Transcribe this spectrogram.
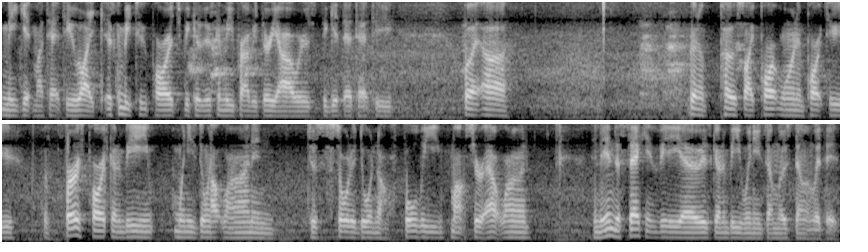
me getting my tattoo. Like, it's going to be two parts because it's going to be probably three hours to get that tattoo. But, uh, I'm going to post like part one and part two. The first part's going to be when he's doing outline and just sort of doing the fully monster outline. And then the second video is going to be when he's almost done with it.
